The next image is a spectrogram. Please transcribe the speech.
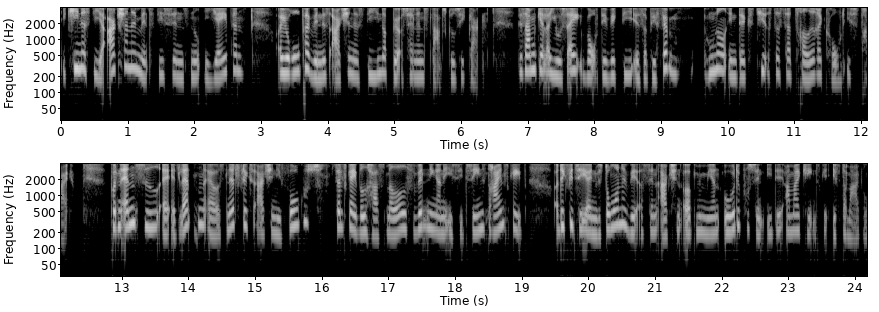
I Kina stiger aktierne, mens de sendes ned i Japan, og i Europa ventes aktierne at stige, når børshandlen snart skydes i gang. Det samme gælder i USA, hvor det vigtige S&P 500-indeks tirsdag satte tredje rekord i streg. På den anden side af Atlanten er også Netflix-aktien i fokus. Selskabet har smadret forventningerne i sit seneste regnskab, og det kvitterer investorerne ved at sende aktien op med mere end 8% i det amerikanske eftermarked.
